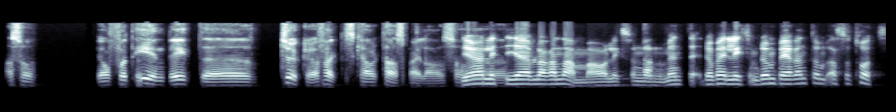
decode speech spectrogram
alltså, jag har fått in lite, eh, tycker jag faktiskt, karaktärsspelare som Ja, eh, lite jävlar anamma och liksom, de, men inte, de är liksom, de ber inte om, alltså trots,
